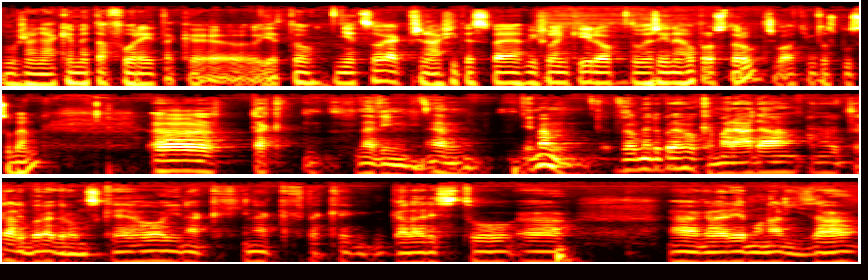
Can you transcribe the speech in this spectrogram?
možná nějaké metafory, tak eh, je to něco, jak přinášíte své myšlenky do, do veřejného prostoru, třeba tímto způsobem? Uh, tak nevím. Já mám velmi dobrého kamaráda, pana doktora Libora Gronského, jinak, jinak také galeristu uh, uh, galerie Mona Lisa.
